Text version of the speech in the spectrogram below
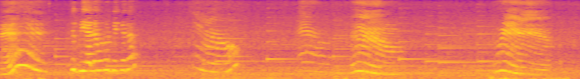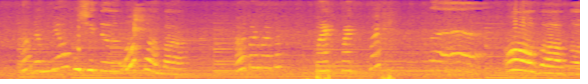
হ্যাঁ। তো বিয়ালে মতো দেখে দাও খুশি তো। ও বাবা। আবার করে করে করে। কোয়াক কোয়াক কোয়াক। ও বাবা।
